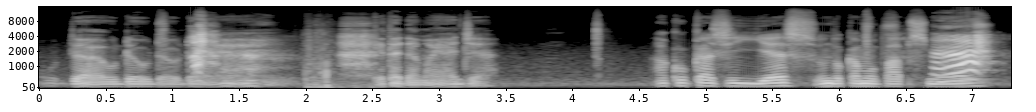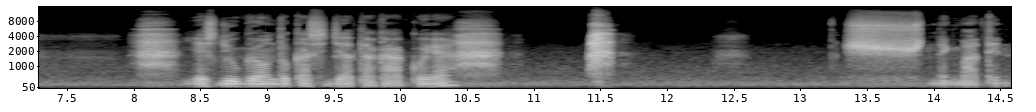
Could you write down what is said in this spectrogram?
Udah, udah, udah, udah ya. Kita damai aja. Aku kasih yes untuk kamu pap smear. Ah. Yes juga untuk kasih jatah ke aku ya. Nikmatin.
